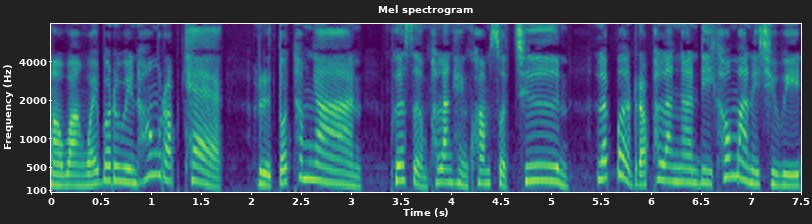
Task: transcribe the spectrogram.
มาวางไว้บริเวณห้องรับแขก หรือโต๊ะทำงาน เพื่อเสริมพลังแห่งความสดชื่น และเปิดรับพลังงานดีเข้ามาในชีวิต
